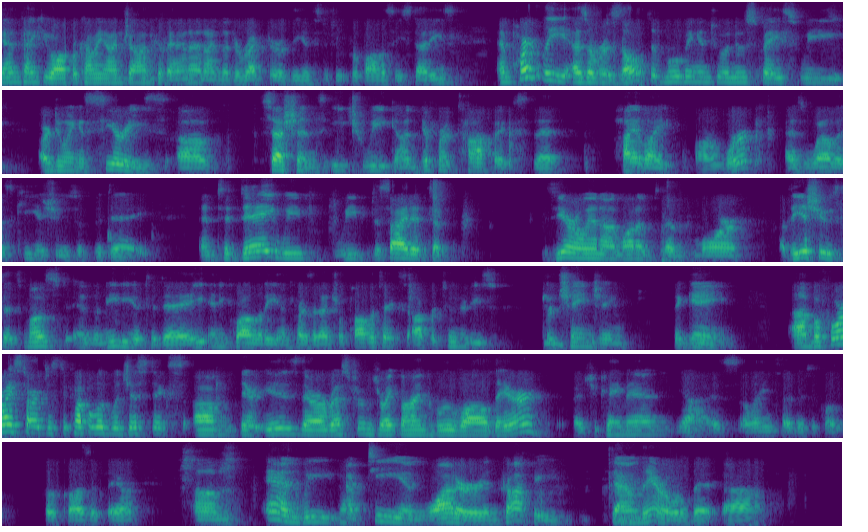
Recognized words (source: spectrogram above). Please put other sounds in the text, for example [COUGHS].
again, thank you all for coming. I'm John Cavanagh, and I'm the director of the Institute for Policy Studies. And partly as a result of moving into a new space, we are doing a series of sessions each week on different topics that highlight our work as well as key issues of the day. And today we've we've decided to zero in on one of the more the issues that's most in the media today, inequality and presidential politics, opportunities for changing the game. Um, before I start, just a couple of logistics. Um, there is there are restrooms right behind the blue wall there. As you came in, yeah, as Elaine said, there's a closed closet there. Um, and we have tea and water and coffee down there a little bit. Uh,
